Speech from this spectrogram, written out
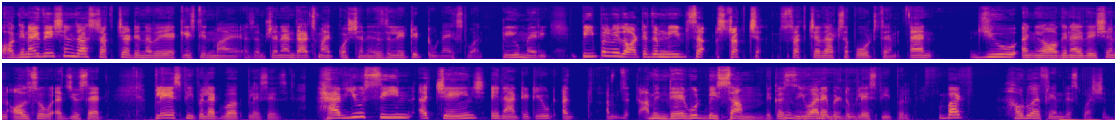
organizations are structured in a way at least in my assumption and that's my question is related to next one. To you merry. People with autism need su- structure structure that supports them. And you and your organization also as you said place people at workplaces. Have you seen a change in attitude? Uh, um, i mean there would be some because hmm, you are hmm, able to hmm. place people. But how do i frame this question?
